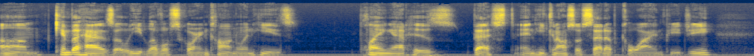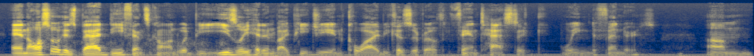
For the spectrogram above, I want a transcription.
Um, Kemba has elite level scoring con when he's playing at his best, and he can also set up Kawhi and PG. And also, his bad defense con would be easily hidden by PG and Kawhi because they're both fantastic wing defenders. Um,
